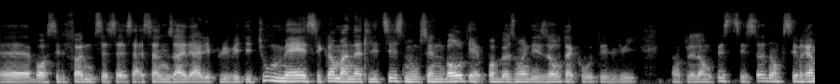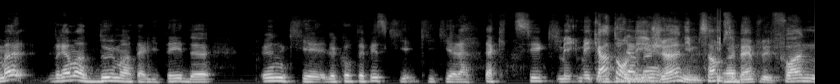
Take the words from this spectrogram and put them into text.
Euh, bon, c'est le fun, ça, nous aide à aller plus vite et tout, mais c'est comme en athlétisme où c'est une balle qui n'a pas besoin des autres à côté de lui. Donc, le long piste, c'est ça. Donc, c'est vraiment, vraiment deux mentalités de une qui est le courte piste qui, qui, a la tactique. Mais, mais quand on est jeune, il me semble que c'est bien plus fun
